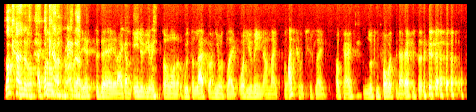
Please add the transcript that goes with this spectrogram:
what kind I told, of? I what told kind my of brother yesterday. Like I'm interviewing someone who's a life coach, and he was like, "What do you mean?" I'm like, "Life coach." He's like, "Okay, I'm looking forward to that episode."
